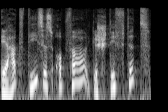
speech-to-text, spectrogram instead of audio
Er hat dieses Opfer gestiftet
